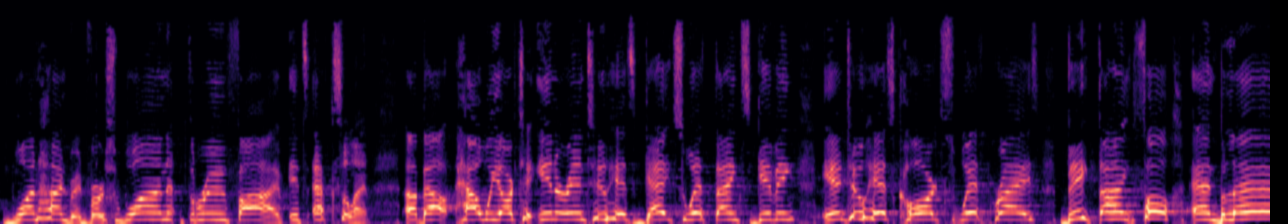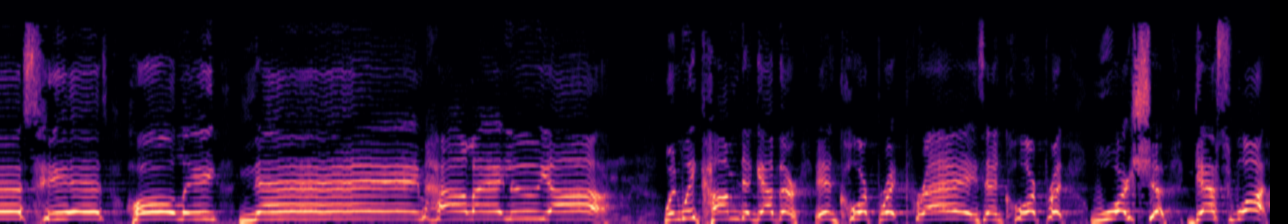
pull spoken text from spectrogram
100 verse 1 through 5. It's excellent about how we are to enter into His gates with thanksgiving, into His courts with praise. Be thankful and bless His holy name. Hallelujah. When we come together in corporate praise and corporate worship, guess what?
